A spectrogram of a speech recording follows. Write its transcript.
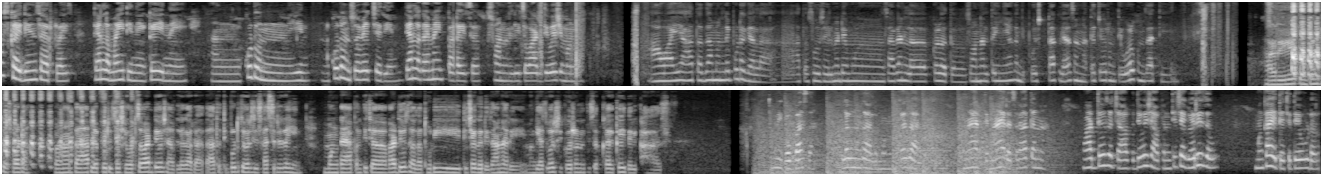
कसं काय देईन सरप्राईज त्याला माहिती नाही काही नाही. आणि कुठून येईन? कुठून शुभेच्छा देईन? त्याला काय माहीत पडायचं? सोनालीचा वाढदिवस म्हणून. अहो आई आता दमानले पुढे गेला. आता सोशल मीडियामुळे सगळ्यांना कळतं. सोनाल त्यांनी एखादी पोस्ट टाकली असं ना त्याच्यावरून ते ओळखून जाते अरे पण त्यांचं सोडा. पण आता आपल्या पुढच्या शेवटचा वाढदिवस आहे आपल्या घरात. आता ती पुढच्या वर्षी सासरी राहील मग काय आपण तिच्या वाढदिवसाला थोडी तिच्या घरी जाणार आहे. मग याच वर्षी करून तिचं काही काहीतरी खास. तुम्ही गप्प बसा. लग्न झालं म्हणून काय झालं? नाही ते माहेरच राहतं ना. वाढदिवसाच्या दिवशी आपण तिच्या घरी जाऊ. मग काय त्याच्यात एवढं?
